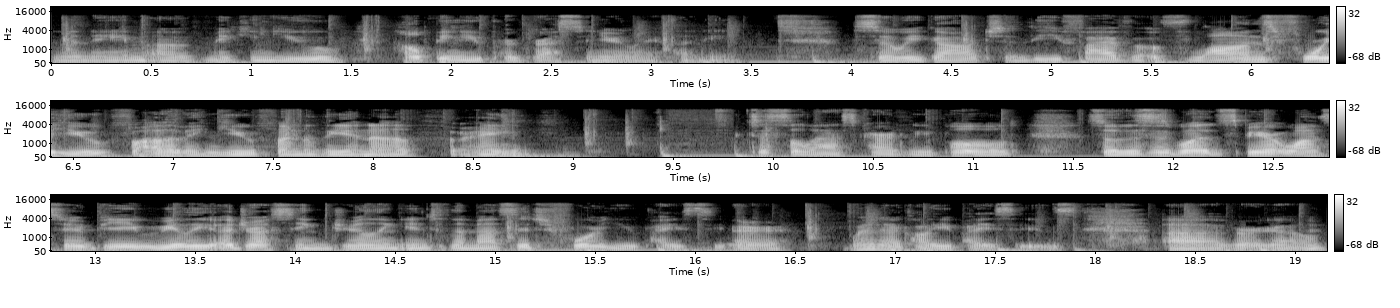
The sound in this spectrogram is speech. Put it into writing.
in the name of making you, helping you progress in your life, honey. So we got the Five of Wands for you, following you, funnily enough, right? Just the last card we pulled. So this is what Spirit wants to be really addressing, drilling into the message for you, Pisces, or what did I call you, Pisces, uh, Virgo,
